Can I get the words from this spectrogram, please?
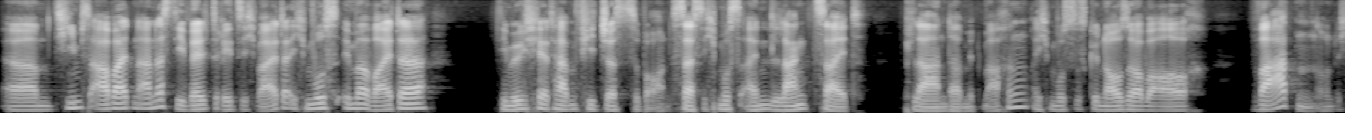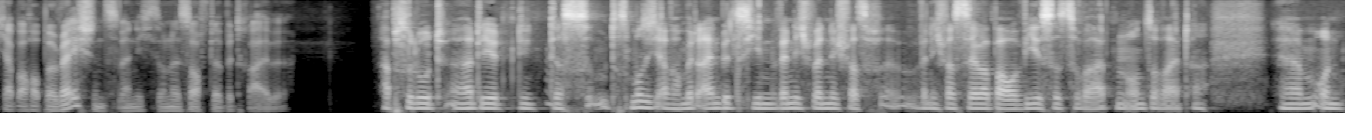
ähm, Teams arbeiten anders, die Welt dreht sich weiter. Ich muss immer weiter die Möglichkeit haben, Features zu bauen. Das heißt, ich muss einen Langzeitplan damit machen. Ich muss es genauso aber auch warten und ich habe auch Operations, wenn ich so eine Software betreibe. Absolut. Ja, die, die, das, das muss ich einfach mit einbeziehen, wenn ich, wenn ich was, wenn ich was selber baue, wie ist das zu warten und so weiter. Ähm, und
